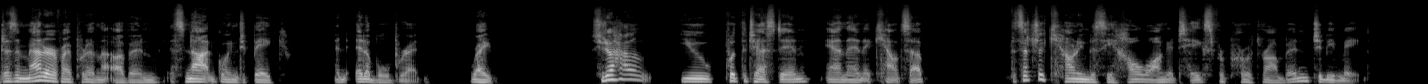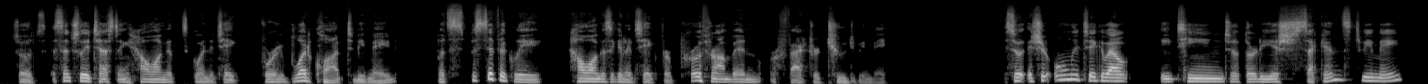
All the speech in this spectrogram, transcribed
doesn't matter if I put it in the oven, it's not going to bake an edible bread, right? So you know how you put the test in and then it counts up? It's actually counting to see how long it takes for prothrombin to be made. So it's essentially testing how long it's going to take for a blood clot to be made, but specifically how long is it going to take for prothrombin or factor 2 to be made? So it should only take about 18 to 30 ish seconds to be made.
